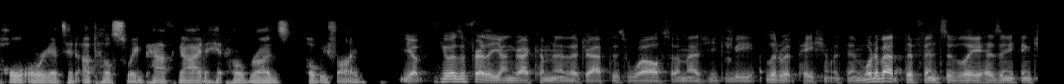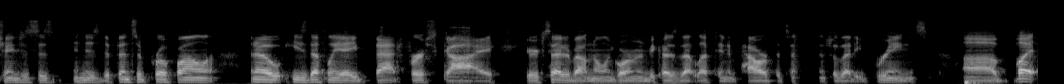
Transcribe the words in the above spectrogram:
pull oriented uphill swing path guy to hit home runs, he'll be fine. Yep. He was a fairly young guy coming into the draft as well. So I imagine you can be a little bit patient with him. What about defensively? Has anything changed in his defensive profile I know he's definitely a bat first guy. You're excited about Nolan Gorman because of that left-handed power potential that he brings. Uh, but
